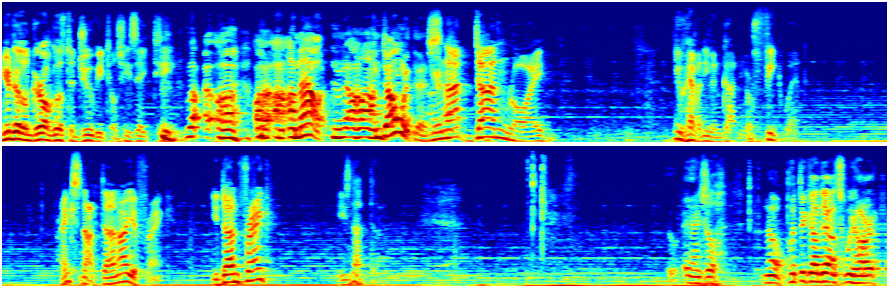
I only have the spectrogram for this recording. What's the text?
And your little girl goes to juvie till she's 18. Uh, uh, uh, I'm out. Uh, I'm done with this. You're not done, Roy. You haven't even gotten your feet wet. Frank's not done, are you, Frank? You done, Frank? He's not done. Angela, no, put the gun down, sweetheart.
